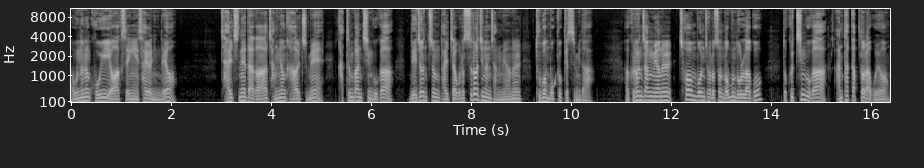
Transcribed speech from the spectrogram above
오늘은 고2 여학생의 사연인데요. 잘 지내다가 작년 가을쯤에 같은 반 친구가 뇌전증 발작으로 쓰러지는 장면을 두 번 목격했습니다. 아, 그런 장면을 처음 본 저로서 너무 놀라고 또 그 친구가 안타깝더라고요.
